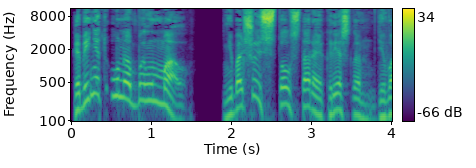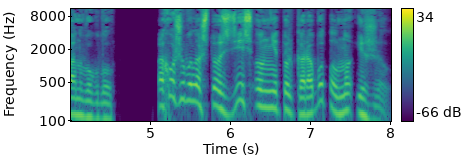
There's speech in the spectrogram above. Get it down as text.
Кабинет Уна был мал. Небольшой стол, старое кресло, диван в углу. Похоже было, что здесь он не только работал, но и жил.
